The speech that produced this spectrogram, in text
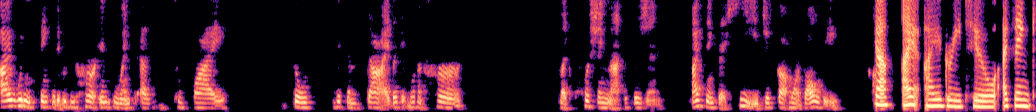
I wouldn't think that it would be her influence as to why those victims died. Like it wasn't her like pushing that decision. I think that he just got more ballsy. Yeah, I I agree too. I think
